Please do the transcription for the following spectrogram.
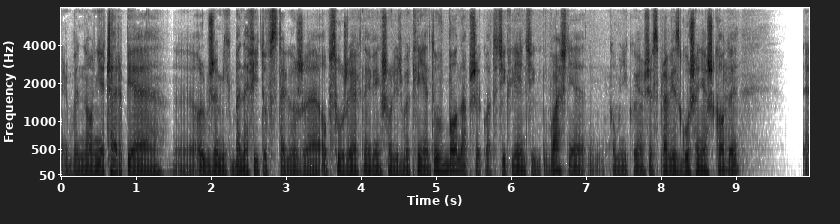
jakby no nie czerpie e, olbrzymich benefitów z tego, że obsłuży jak największą liczbę klientów, bo na przykład ci klienci właśnie komunikują się w sprawie zgłoszenia szkody. E,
